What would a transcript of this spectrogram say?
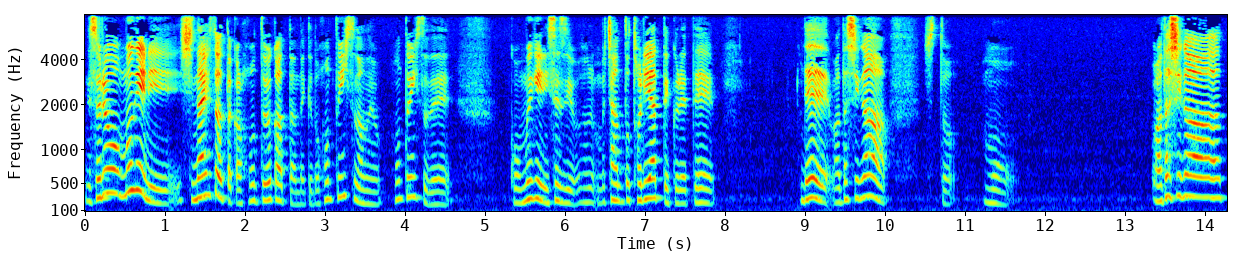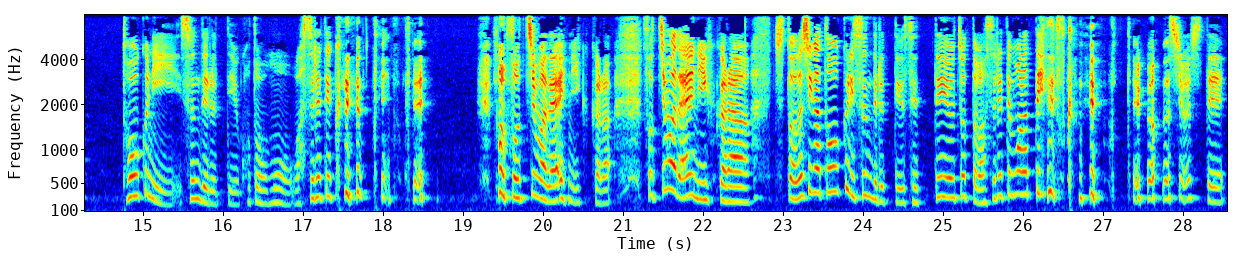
でそれを無下にしない人だったから本当良かったんだけど本当いい人なのよ。本当いい人でこう無下にせずよ。ちゃんと取り合ってくれて。で私がちょっともう私が遠くに住んでるっていうことをもう忘れてくれって言って。もうそっちまで会いに行くから、そっちまで会いに行くから、ちょっと私が遠くに住んでるっていう設定をちょっと忘れてもらっていいですかね？っていう話をして、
